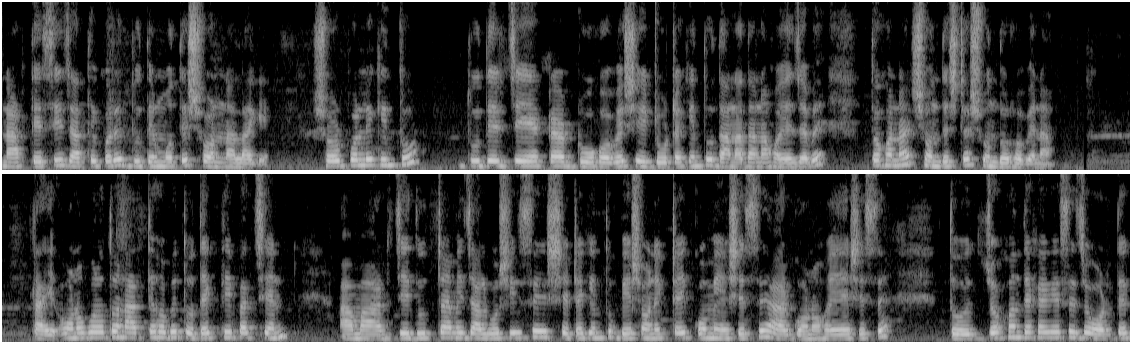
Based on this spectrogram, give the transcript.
নাড়তেছি যাতে করে দুধের মধ্যে সর না লাগে। সর পড়লে কিন্তু দুধের যে একটা ডো হবে সেই ডোটা কিন্তু দানা দানা হয়ে যাবে। তখন আর সন্দেশটা সুন্দর হবে না। তাই অনবরত নাড়তে হবে তো দেখতেই পাচ্ছেন, আমার যে দুধটা আমি জাল বসিয়েছি সেটা কিন্তু বেশ অনেকটাই কমে এসেছে আর ঘন হয়ে এসেছে। তো যখন দেখা গেছে যে অর্ধেক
